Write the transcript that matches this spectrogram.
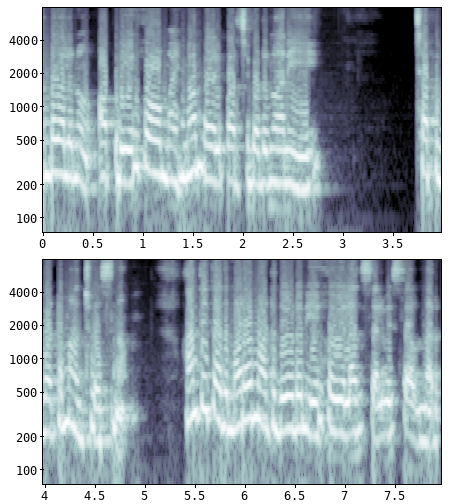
ఉండవలను. అప్పుడు ఏహో మహిమ బయలుపరచబడును అని చెప్పబట్ట మనం చూస్తున్నాం. అంతేకాదు మరో మాట దేవుడని ఏహో ఇలాగ సెలవిస్తా ఉన్నారు.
